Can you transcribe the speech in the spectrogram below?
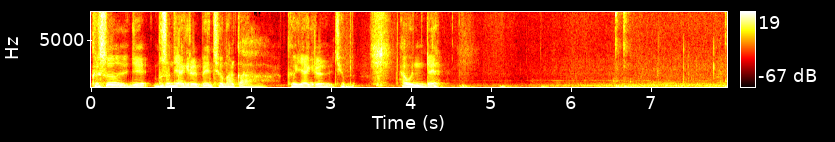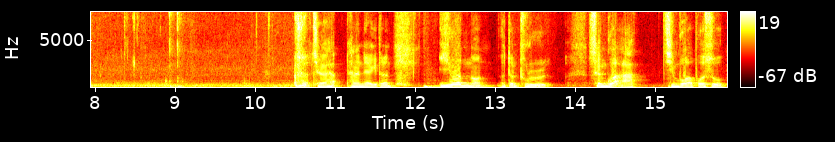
그래서 이제 무슨 이야기를 맨 처음 할까 그 이야기를 지금 하고 있는데 제가 하는 이야기들은 이원론, 어떤 둘, 선과 악, 진보와 보수.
